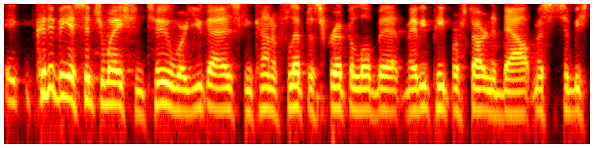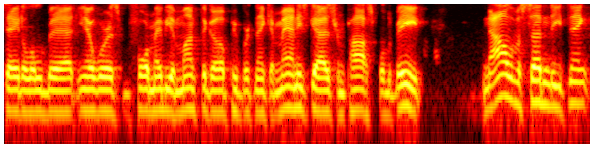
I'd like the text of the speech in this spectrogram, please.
it, could it be a situation too where you guys can kind of flip the script a little bit? Maybe people are starting to doubt Mississippi State a little bit, you know, whereas before, maybe a month ago, people were thinking, man, these guys are impossible to beat. Now, all of a sudden, do you think,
